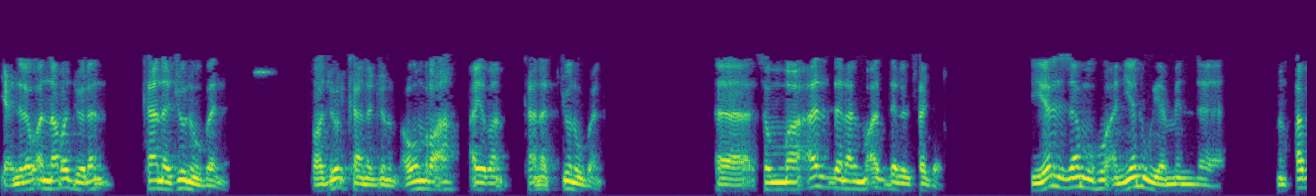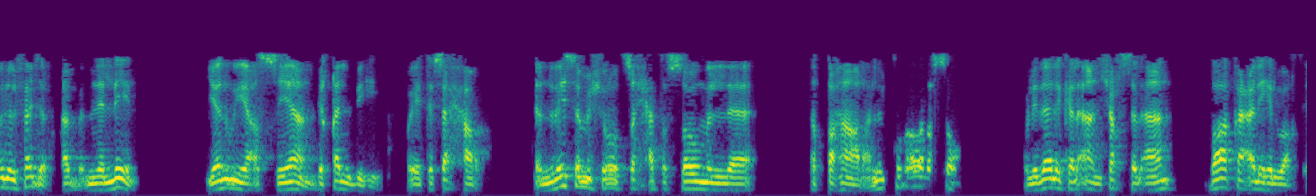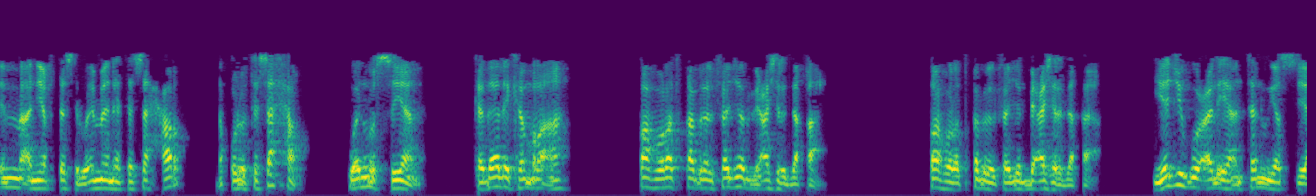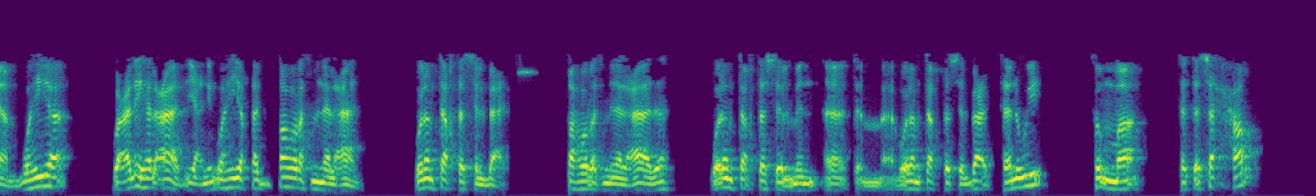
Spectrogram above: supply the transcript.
يعني لو أن رجلا كان جنوبا رجل كان جنوب أو امرأة أيضا كانت جنوبا آه ثم أذن المؤذن الفجر يلزمه أن ينوي من من قبل الفجر قبل من الليل ينوي الصيام بقلبه ويتسحر لأنه ليس من شروط صحة الصوم الطهارة للكبرى ولا الصوم. ولذلك الآن شخص الآن ضاق عليه الوقت إما أن يغتسل وإما أن يتسحر نقول تسحر وانوي الصيام. كذلك امرأة طهرت قبل الفجر بعشر دقائق. طهرت قبل الفجر بعشر دقائق. يجب عليها أن تنوي الصيام وهي وعليها العاد يعني وهي قد طهرت من العاد ولم تغتسل بعد. طهرت من العادة ولم تغتسل من آه، ولم تغتسل بعد تنوي ثم تتسحر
